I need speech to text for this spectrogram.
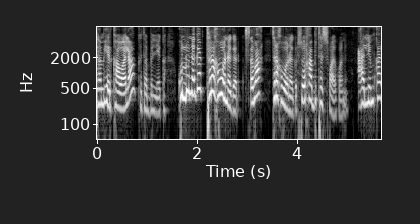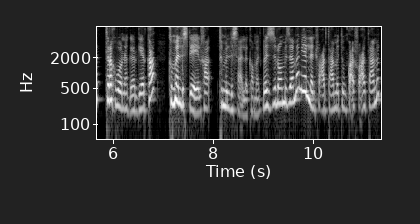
ተምሂርካ ዋላ ክተብልኒካ ኩሉ ነገር ትረኽቦ ነገር ፅባሕ ትረኽቦ ነገር ስኡልካ ብተስፋ ይኮነ ዓሊምካ ትረኽቦ ነገር ጌርካ ክመልስ ድየ ኢልካ ትምልስ ኣለካ ማለት በዚ ሎሚ ዘመን የለን ሸዓተ ዓመት እንኳዕ ሸዓተ ዓመት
